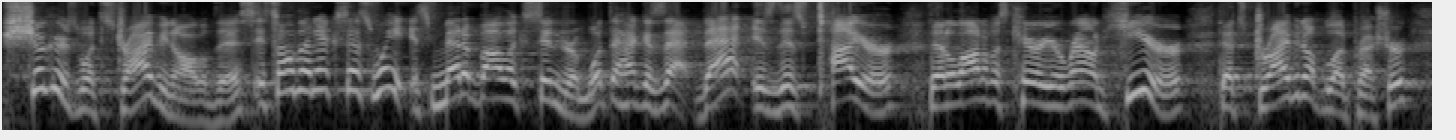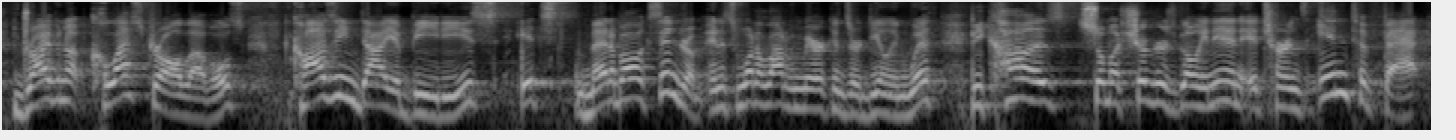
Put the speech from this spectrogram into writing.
Sugar is what's driving all of this. It's all that excess weight. It's metabolic syndrome. What the heck is that? That is this tire that a lot of us carry around here that's driving up blood pressure, driving up cholesterol levels, causing diabetes. It's metabolic syndrome, and it's what a lot of Americans are dealing with because so much sugar is going in, it turns into fat,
